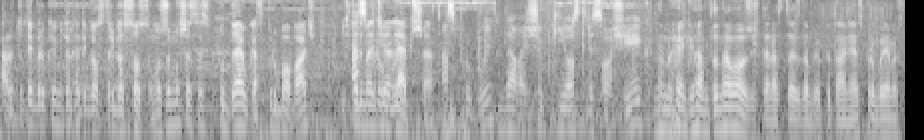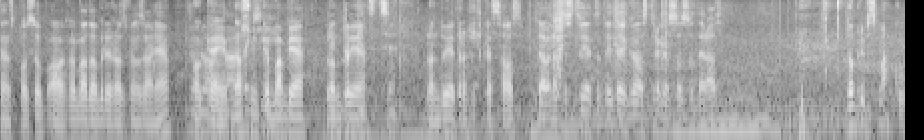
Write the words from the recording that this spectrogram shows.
ale tutaj brakuje mi trochę tego ostrego sosu. Może muszę sobie z pudełka spróbować i wtedy będzie lepsze. A spróbuj. Dawaj, szybki, ostry sosik. Dobra, jak mam to nałożyć teraz? To jest dobre pytanie. Spróbujemy w ten sposób. O, chyba dobre rozwiązanie. Okej, Wygląda w naszym taki kebabie ląduje, ląduje troszeczkę sos. Dobra, testuję tutaj tego ostrego sosu teraz. Dobry w smaku.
